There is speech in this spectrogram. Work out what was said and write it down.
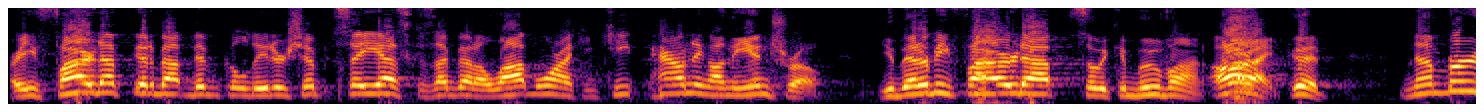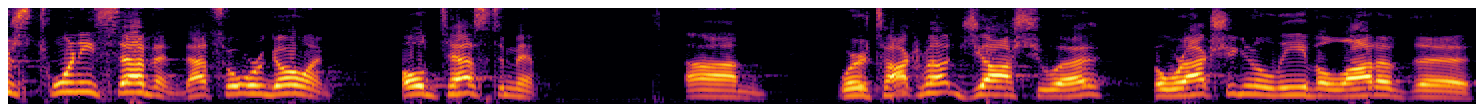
are you fired up good about biblical leadership? Say yes, because I've got a lot more. I can keep pounding on the intro. You better be fired up so we can move on. All right, good. Numbers 27. That's where we're going. Old Testament. Um, we're talking about Joshua, but we're actually going to leave a lot of the,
